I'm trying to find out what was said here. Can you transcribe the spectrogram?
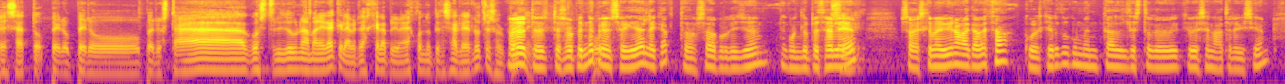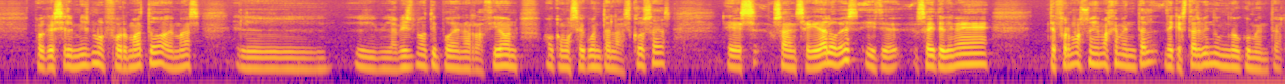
Exacto, pero, pero, pero está construido de una manera que la verdad es que la primera vez cuando empiezas a leerlo te sorprende. te, te sorprende, pero enseguida le capta. O sea, porque yo cuando empecé a Sí. leer, o sea, es que me vino a la cabeza cualquier documental de esto que, que ves en la televisión, porque es el mismo formato, además, el, el la mismo tipo de narración o cómo se cuentan las cosas. Es, o sea, enseguida lo ves y te, o sea, y te viene, te formas una imagen mental de que estás viendo un documental,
